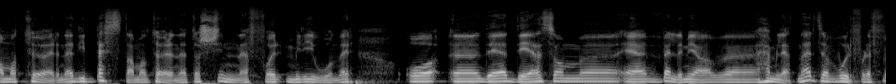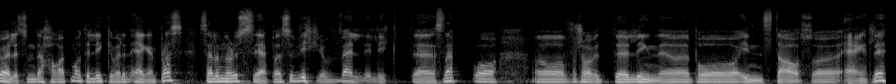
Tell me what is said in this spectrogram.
amatørene, de beste amatørene til å skinne for millioner. Og eh, det er det som eh, er veldig mye av eh, hemmeligheten her, til hvorfor det føles som det har på en måte likevel en egen plass. Selv om når du ser på det, så virker det jo veldig likt Snap, og, og for så vidt ligner på Insta også, egentlig.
